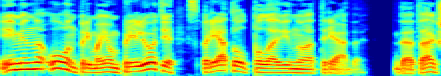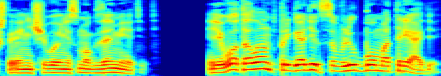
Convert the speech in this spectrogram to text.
Именно он при моем прилете спрятал половину отряда. Да так, что я ничего и не смог заметить. Его талант пригодится в любом отряде.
